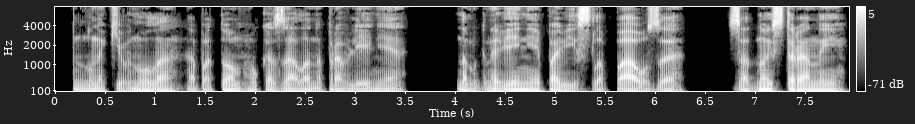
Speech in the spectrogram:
— Нуна кивнула, а потом указала направление. На мгновение повисла пауза. С одной стороны,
